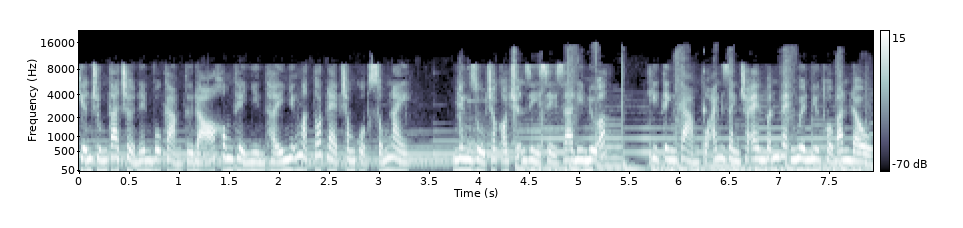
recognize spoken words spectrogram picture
Khiến chúng ta trở nên vô cảm từ đó không thể nhìn thấy những mặt tốt đẹp trong cuộc sống này. Nhưng dù cho có chuyện gì xảy ra đi nữa, thì tình cảm của anh dành cho em vẫn vẹn nguyên như thuở ban đầu.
